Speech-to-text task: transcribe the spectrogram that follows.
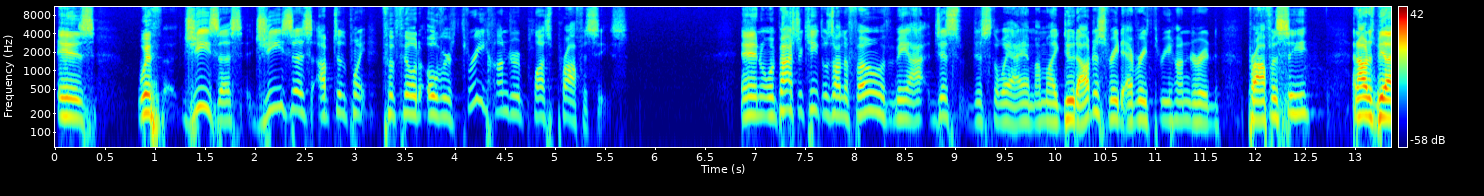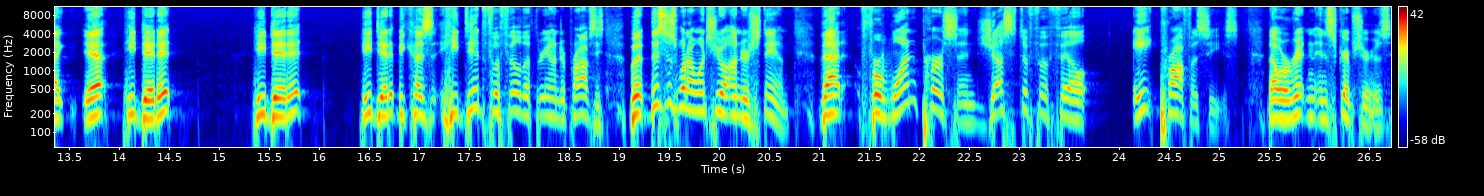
is with Jesus, Jesus, up to the point, fulfilled over 300 plus prophecies. And when Pastor Keith was on the phone with me, I, just just the way I am, I'm like, dude, I'll just read every 300 prophecy, and I'll just be like, yeah, he did it, he did it, he did it because he did fulfill the 300 prophecies. But this is what I want you to understand: that for one person just to fulfill eight prophecies that were written in scriptures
